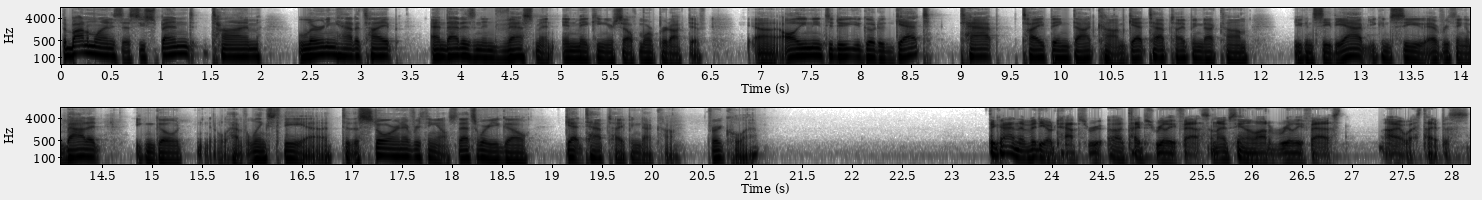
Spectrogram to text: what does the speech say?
The bottom line is this you spend time learning how to type, and that is an investment in making yourself more productive. Uh, all you need to do, you go to gettaptyping.com, gettaptyping.com. You can see the app, you can see everything about it. You can go, it'll have links to the, uh, to the store and everything else. That's where you go, gettaptyping.com. Very cool app. The guy in the video taps uh, types really fast, and I've seen a lot of really fast iOS typists.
